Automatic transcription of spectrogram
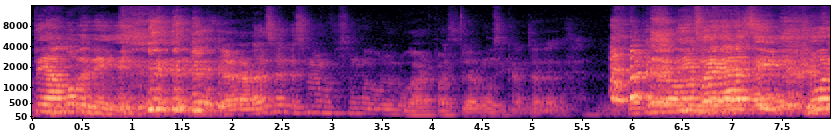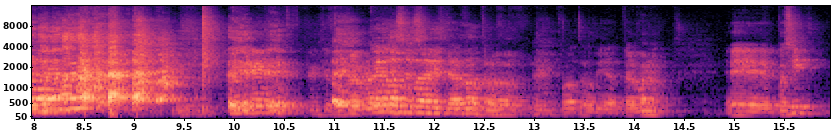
Te amo, bebé. La verdad es, es, un, para estudiar música. o sea, Y fue así. Creo que. creo que- pero Perdón, eso es padre, una historia perdón, para otro, día. Pero bueno, eh, pues sí,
